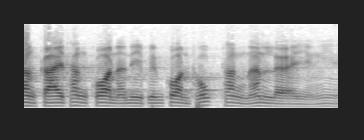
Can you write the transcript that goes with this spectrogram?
ร่างกายทั้งก้อนอันนี้เป็นก้อนทุกข์ทั้งนั้นเลยอย่างนี้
